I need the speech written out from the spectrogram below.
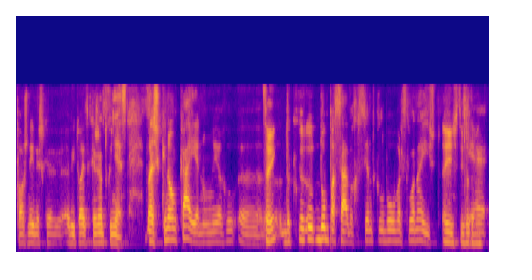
para os níveis que, habituais que a gente conhece, mas que não caia num erro uh, de, de, de, um passado recente que levou o Barcelona a isto. A isto, exatamente. Que é,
